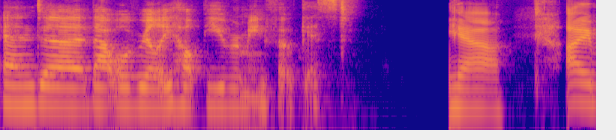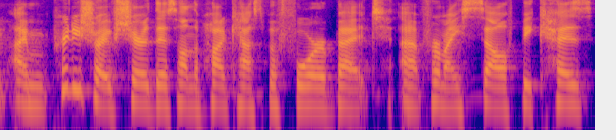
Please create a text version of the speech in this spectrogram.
And uh, that will really help you remain focused. Yeah. I'm, I'm pretty sure I've shared this on the podcast before, but uh, for myself, because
